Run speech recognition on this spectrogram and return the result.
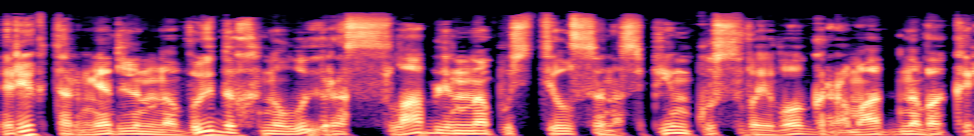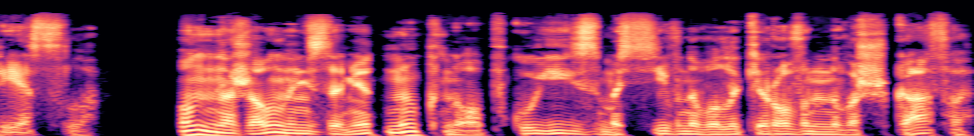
Ректор медленно выдохнул и расслабленно опустился на спинку своего громадного кресла. Он нажал на незаметную кнопку, и из массивного лакированного шкафа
